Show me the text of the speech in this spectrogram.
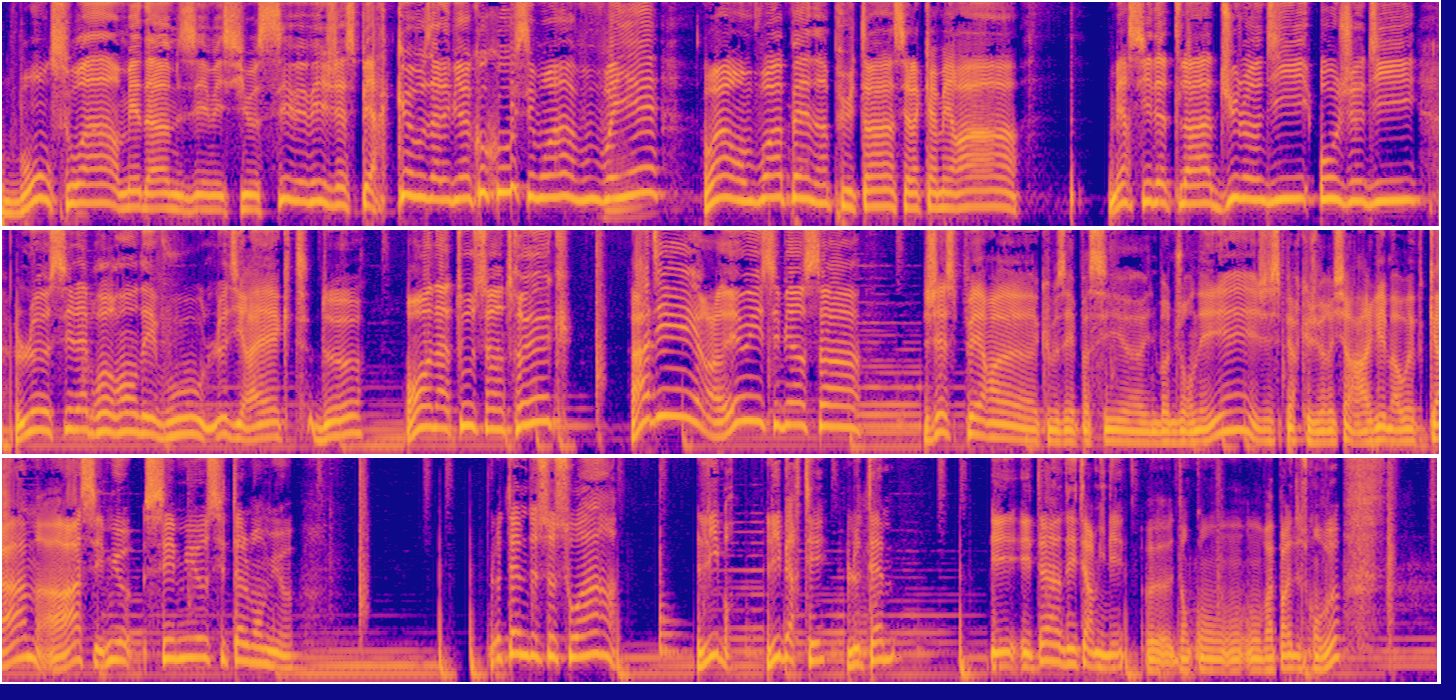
Bonsoir mesdames et messieurs, CVV, j'espère que vous allez bien. Coucou, c'est moi, vous me voyez? Ouais, on me voit à peine, hein, putain, c'est la caméra. Merci d'être là du lundi au jeudi, le célèbre rendez-vous, le direct de On a tous un truc à dire. Et oui, c'est bien ça. J'espère euh, que vous avez passé euh, une bonne journée. J'espère que je vais réussir à régler ma webcam. Ah, c'est mieux, c'est mieux, c'est tellement mieux. Le thème de ce soir, libre, liberté. Le thème est, indéterminé. Euh, donc on, va parler de ce qu'on veut.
